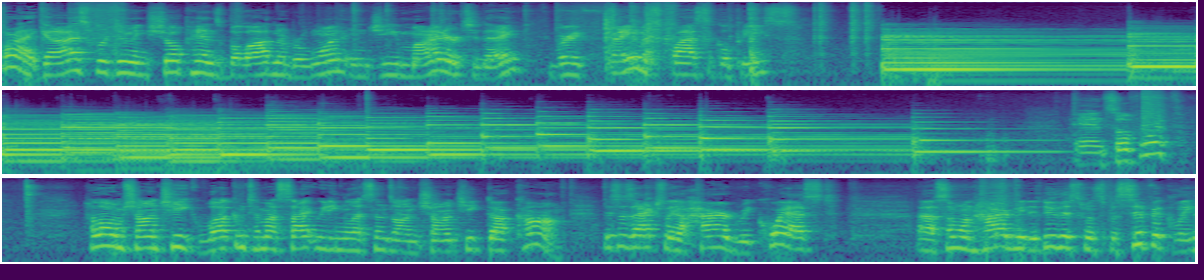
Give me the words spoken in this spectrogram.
Alright guys, we're doing Chopin's Ballade number 1 in G minor today. Very famous classical piece. And so forth. Hello, I'm Shawn Cheek. Welcome to my sight reading lessons on ShawnCheek.com. This is actually a hired request. Uh, someone hired me to do this one specifically,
